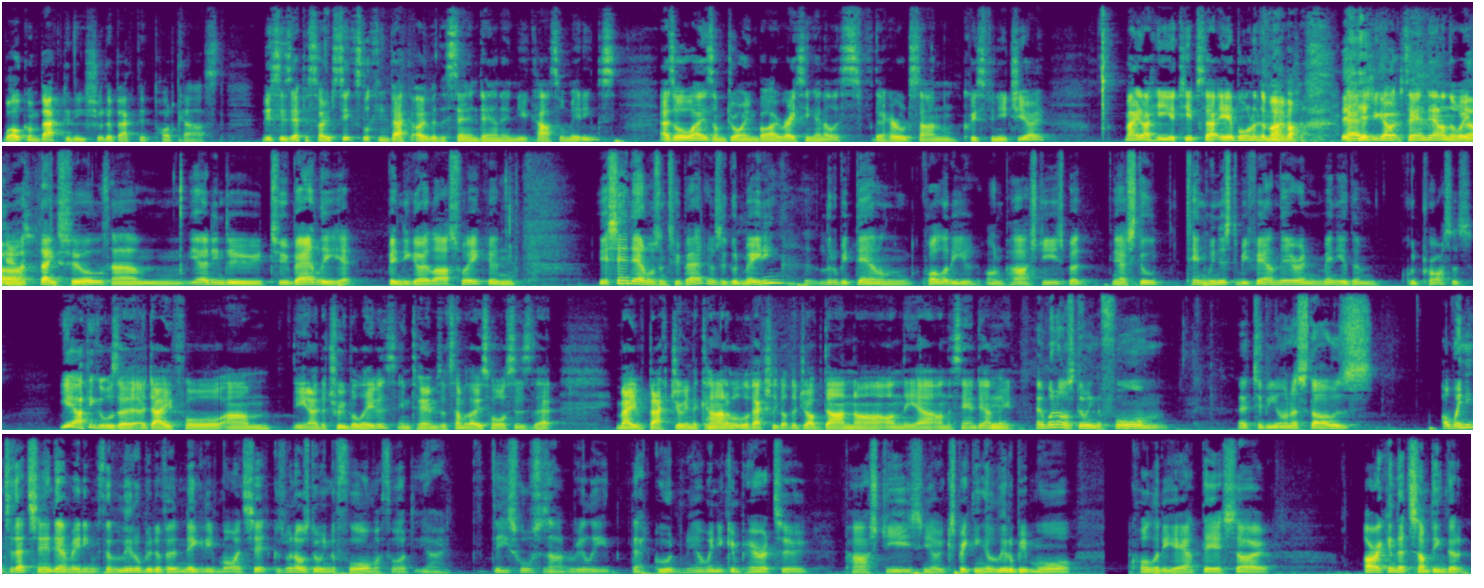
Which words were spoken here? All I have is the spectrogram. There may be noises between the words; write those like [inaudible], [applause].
Welcome back to the Should Have Backed It podcast. This is episode six, looking back over the Sandown and Newcastle meetings. As always, I'm joined by racing analyst for the Herald Sun, Chris Finuccio. Mate, I hear your tips are airborne at the moment. [laughs] How did you go at Sandown on the weekend? Uh, thanks, Phil. Um, yeah, I didn't do too badly at Bendigo last week, and yeah, Sandown wasn't too bad. It was a good meeting. A little bit down on quality on past years, but you know, still ten winners to be found there, and many of them good prices. Yeah, I think it was a, a day for um, you know the true believers in terms of some of those horses that may have backed during the carnival have actually got the job done uh, on the uh, on the Sandown Yeah. meet. And when I was doing the form, uh, to be honest, I was I went into that Sandown meeting with a little bit of a negative mindset because when I was doing the form, I thought, you know, these horses aren't really that good. You know, when you compare it to past years, you know, expecting a little bit more quality out there. So I reckon that's something that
